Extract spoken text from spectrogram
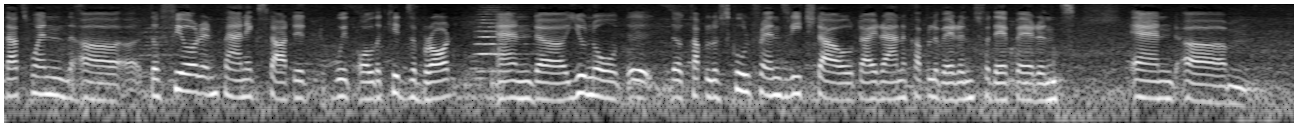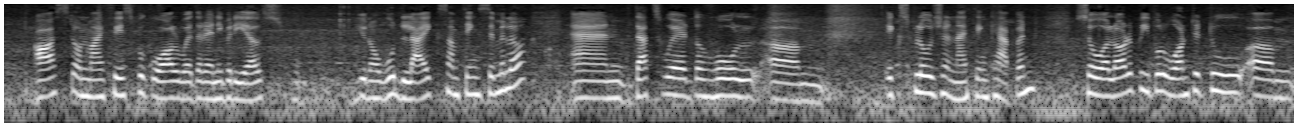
that's when uh, the fear and panic started with all the kids abroad. And uh, you know, the, the, couple of school friends reached out. I ran a couple of errands for their parents and um, asked on my Facebook wall whether anybody else, you know, would like something similar. And that's where the whole um, explosion, I think, happened. So a lot of people wanted to um,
